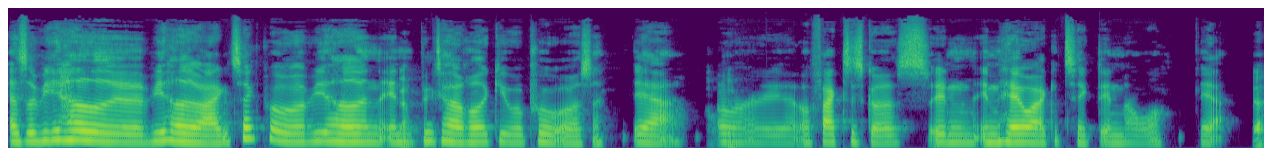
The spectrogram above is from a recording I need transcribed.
Altså, vi havde, øh, vi havde jo arkitekt på, og vi havde en, en ja. bygherrerådgiver på også. Ja, okay. og, øh, og faktisk også en, en havearkitekt indover. Ja, ja.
